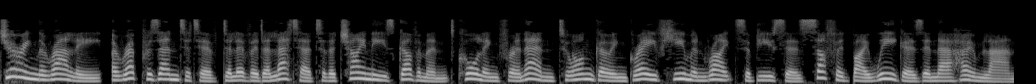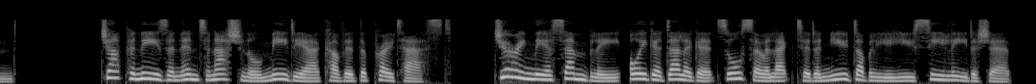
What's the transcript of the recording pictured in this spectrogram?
During the rally, a representative delivered a letter to the Chinese government calling for an end to ongoing grave human rights abuses suffered by Uyghurs in their homeland. Japanese and international media covered the protest. During the assembly, Uyghur delegates also elected a new WUC leadership.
